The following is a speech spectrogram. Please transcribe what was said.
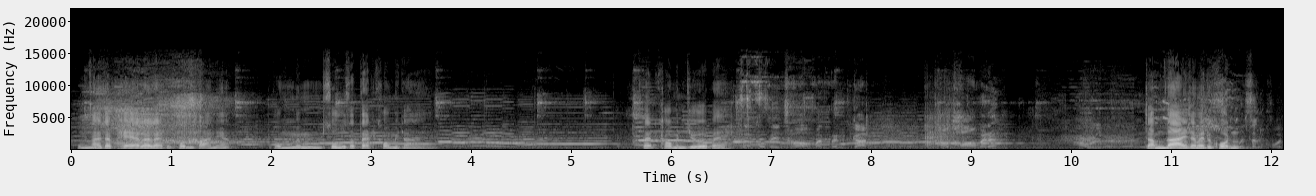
ๆผมน่าจะแพ้แล้วแหละทุกคนตาเนี้ย ผมมันสู้สแตทเขาไม่ได้สแตทเขามันเยอะไปซึ่งก็ไม่ชอบมันเหมือนกันเอาทองไปนะเอาเลยจำได้ใช่ไหมทุกคนไว้สัคน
